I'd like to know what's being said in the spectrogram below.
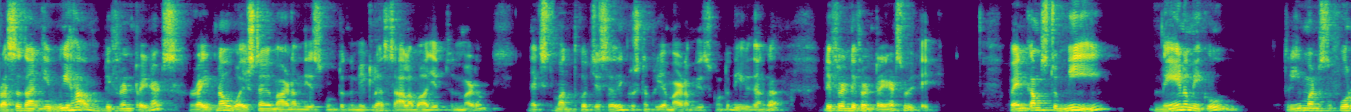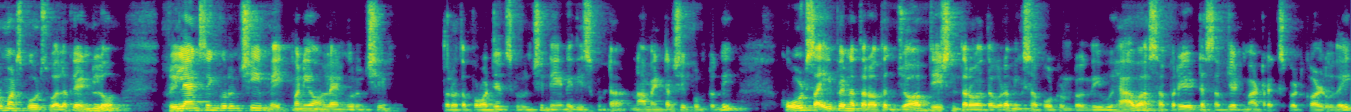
ప్రస్తుతానికి we have different trainers right now Vaishnavi madam తీసుకుంటుంది మీ క్లాస్ చాలా బాగా చెప్తుంది మేడం నెక్స్ట్ మంత్కి వచ్చేసేది కృష్ణప్రియ మేడం తీసుకుంటుంది. ఈ విధంగా different different trainers will take when comes to మీ నేను మీకు three months four months course వాళ్ళకి ఎండ్లో ఫ్రీలాన్సింగ్ గురించి మేక్ మనీ ఆన్లైన్ గురించి తర్వాత ప్రాజెక్ట్స్ గురించి నేనే తీసుకుంటా. నా మెంటర్షిప్ ఉంటుంది. కోర్స్ అయిపోయిన తర్వాత జాబ్ చేసిన తర్వాత కూడా మీకు సపోర్ట్ ఉంటుంది. We have a separate subject matter expert called Uday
